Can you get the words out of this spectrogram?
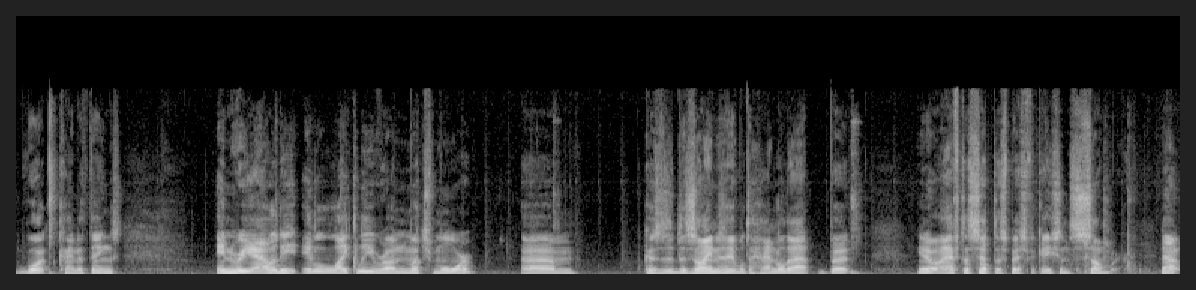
what kind of things in reality, it'll likely run much more because um, the design is able to handle that. But, you know, I have to set the specifications somewhere. Now,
